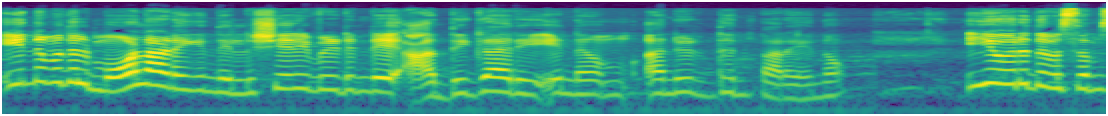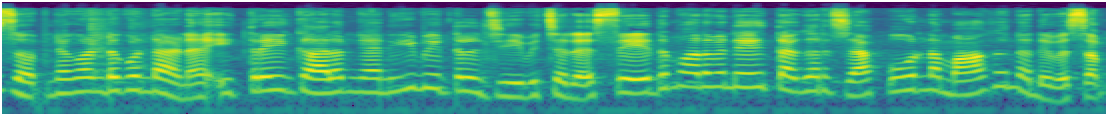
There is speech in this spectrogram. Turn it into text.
ഇന്നു മുതൽ മോളാണ് ഈ നെല്ലിശ്ശേരി വീടിന്റെ അധികാരി എന്ന് അനിരുദ്ധൻ പറയുന്നു. ഈ ഒരു ദിവസം സ്വപ്നം കണ്ടുകൊണ്ടാണ് ഇത്രയും കാലം ഞാൻ ഈ വീട്ടിൽ ജീവിച്ചത്. സേതുമാധവന്റെ തകർച്ച പൂർണമാകുന്ന ദിവസം.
